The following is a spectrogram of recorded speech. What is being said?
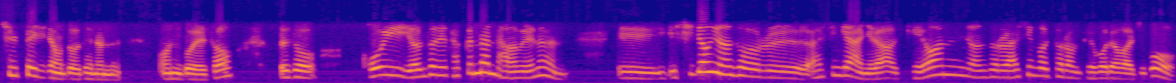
17페이지 정도 되는 원고에서. 그래서 거의 연설이 다 끝난 다음에는 이- 이게 시정 연설을 하신 게 아니라 개헌 연설을 하신 것처럼 돼버려가지고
